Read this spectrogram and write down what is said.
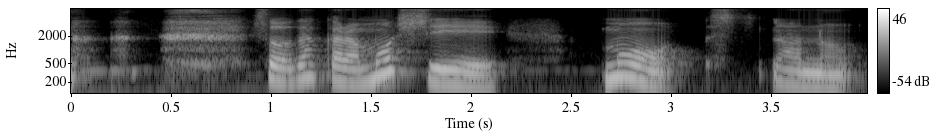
そう、だからもし、もう、すあの、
